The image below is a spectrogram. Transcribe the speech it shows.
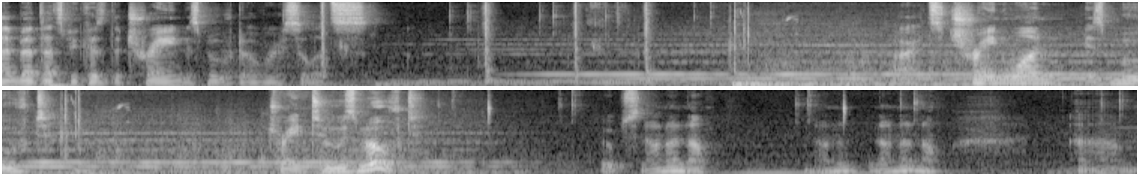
I bet that's because the train is moved over, so let's... Alright, so train one is moved. Train two is moved. Oops, no, no, no. No, no, no, no, no. Um,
